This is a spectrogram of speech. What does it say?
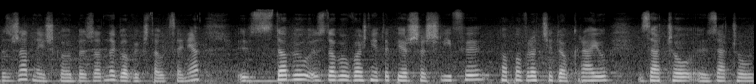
bez żadnej szkoły, bez żadnego wykształcenia, y, zdobył, zdobył właśnie te pierwsze szlify. Po powrocie do kraju zaczął, zaczął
